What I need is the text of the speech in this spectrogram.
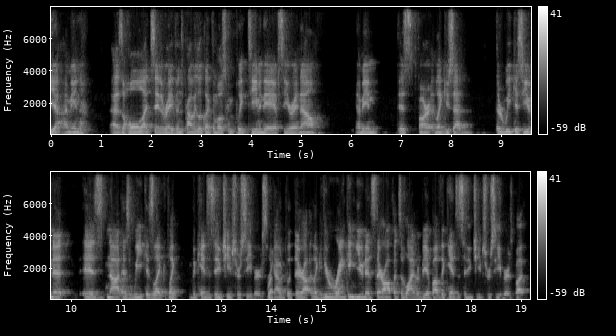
Yeah, I mean, as a whole, I'd say the Ravens probably look like the most complete team in the AFC right now. I mean, as far like you said, their weakest unit is not as weak as like like the Kansas City Chiefs receivers. Like right. I would put their like if you're ranking units, their offensive line would be above the Kansas City Chiefs receivers. But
